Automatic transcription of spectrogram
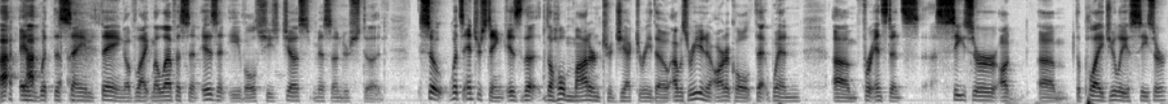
and with the same thing of like Maleficent isn't evil, she's just misunderstood. So what's interesting is the the whole modern trajectory though. I was reading an article that when um, for instance Caesar uh, um, the play Julius Caesar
